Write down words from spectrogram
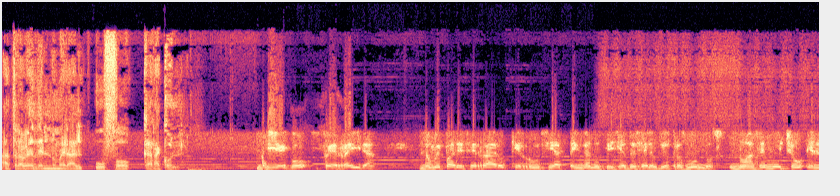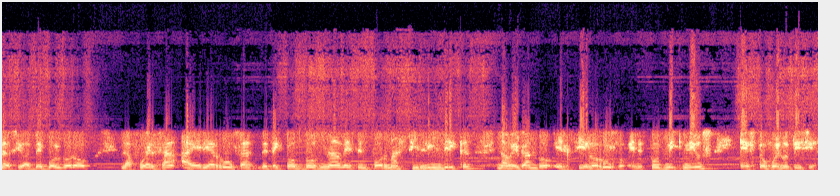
a través del numeral UFO Caracol? Diego Ferreira. No me parece raro que Rusia tenga noticias de seres de otros mundos. No hace mucho en la ciudad de Volgorov la Fuerza Aérea Rusa detectó dos naves en forma cilíndrica navegando el cielo ruso. En Sputnik News esto fue noticia.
